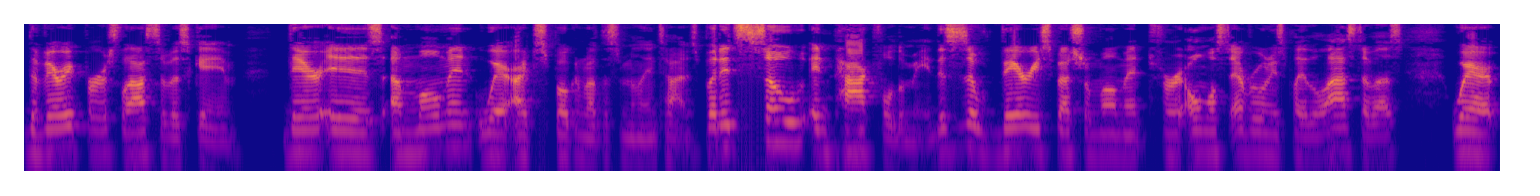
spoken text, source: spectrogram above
the very first Last of Us game. There is a moment where I've spoken about this a million times, but it's so impactful to me. This is a very special moment for almost everyone who's played The Last of Us, where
